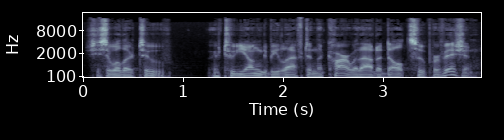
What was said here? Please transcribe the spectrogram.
She said, Well, they're too they're too young to be left in the car without adult supervision.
